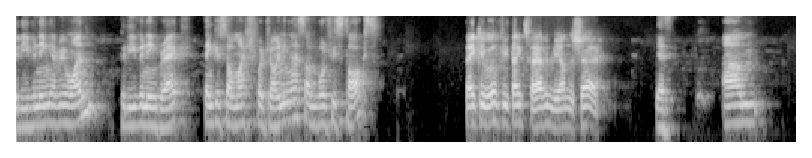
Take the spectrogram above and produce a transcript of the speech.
Good evening, everyone. Good evening, Greg. Thank you so much for joining us on Wolfi's Talks. Thank you, Wolfie. Thanks for having me on the show. Yes. Um,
